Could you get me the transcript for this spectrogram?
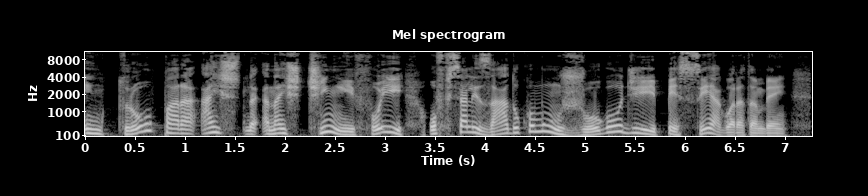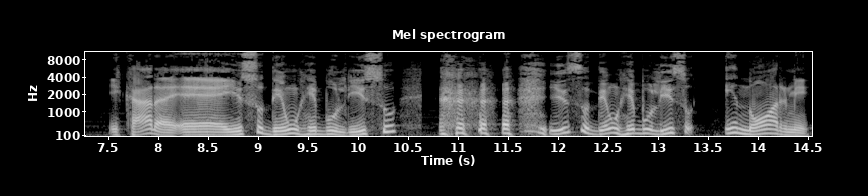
entrou para a, na Steam e foi oficializado como um jogo de PC agora também. E cara, é isso deu um rebuliço. isso deu um rebuliço enorme,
